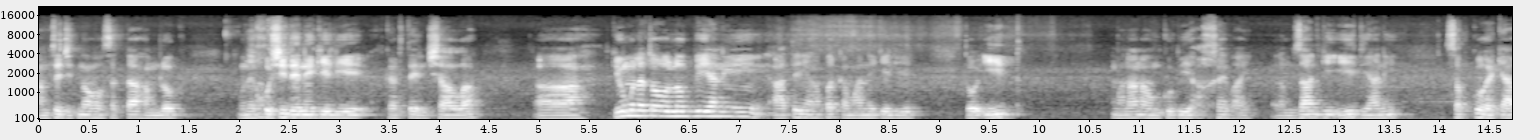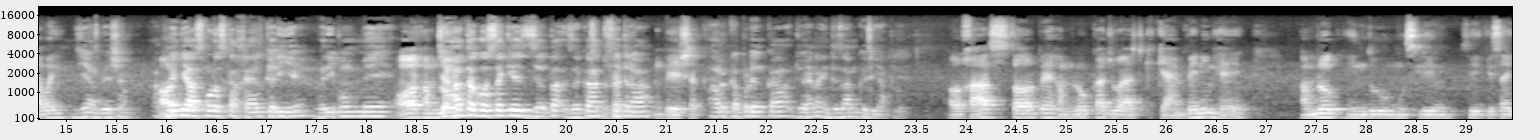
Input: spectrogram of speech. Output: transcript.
हमसे जितना हो सकता हम लोग उन्हें खुशी देने के लिए करते हैं आ, क्यों बोले तो वो लोग भी यानी आते हैं यहाँ पर कमाने के लिए। तो ईद मनाना उनको भी हक़ है भाई। रमज़ान की ईद यानी सबको है क्या भाई? जी हाँ बेशक। अपने भी आस पड़ोस का ख्याल करिए गरीबों में और हम जहाँ तक हो सके जक़ात फितरा बेशक। और कपड़े का जो है ना इंतज़ाम करिए आप लोग। और ख़ास तौर पे हम लोग का जो आज की कैंपेनिंग है हम लोग हिंदू मुस्लिम सिख ईसाई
